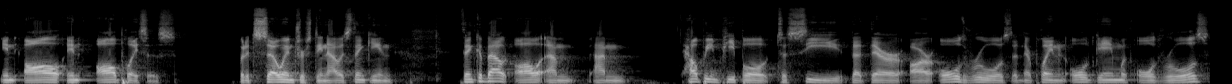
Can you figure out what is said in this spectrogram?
in all in all places. But it's so interesting. I was thinking, think about all. Um, I'm I'm helping people to see that there are old rules and they're playing an old game with old rules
